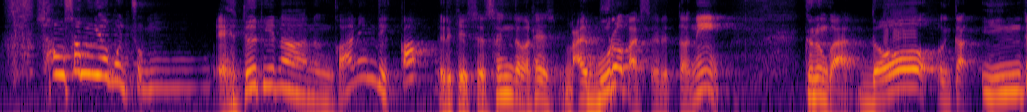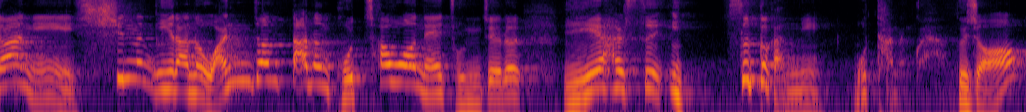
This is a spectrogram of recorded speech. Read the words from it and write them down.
상상력은 좀 애들이나 하는 거 아닙니까? 이렇게 생각을 해, 말 물어봤어요. 그랬더니, 그런 거야. 너, 그러니까 인간이 신이라는 완전 다른 고차원의 존재를 이해할 수 있 을것 같니? 못하는 거야. 그죠?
